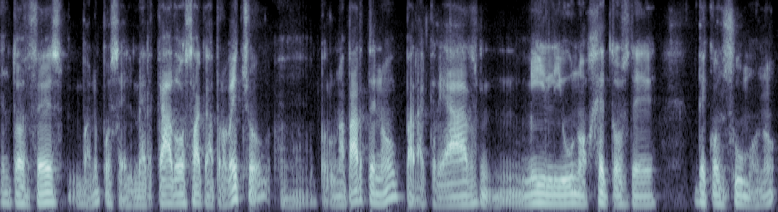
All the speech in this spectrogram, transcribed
Entonces, bueno, pues el mercado saca provecho, eh, por una parte, ¿no? Para crear mil y un objetos de, consumo, ¿no?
